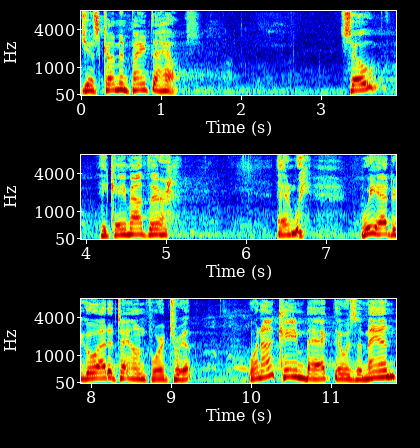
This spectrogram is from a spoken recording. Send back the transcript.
Just come and paint the house. So he came out there, and we, we had to go out of town for a trip. When I came back, there was a man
